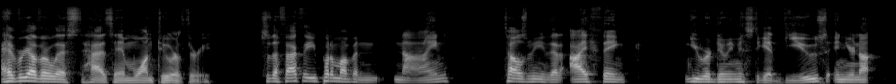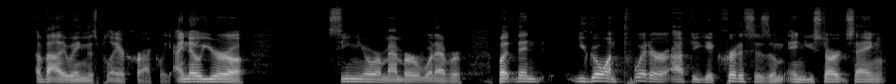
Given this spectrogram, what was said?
every other list has him one, two, or three. So the fact that you put him up in nine tells me that I think you were doing this to get views and you're not evaluating this player correctly. I know you're a senior member, whatever. But then you go on Twitter after you get criticism and you start saying,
